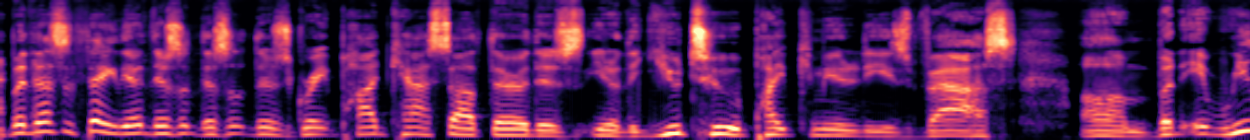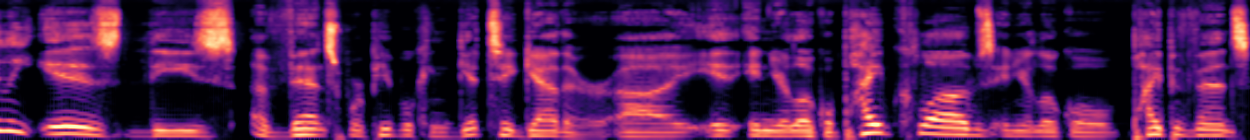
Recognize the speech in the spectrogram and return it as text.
but that's the thing. There, there's there's there's great podcasts out there. There's you know the YouTube pipe community is vast, um, but it really is these events where people can get together uh, in, in your local pipe clubs, in your local pipe events.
